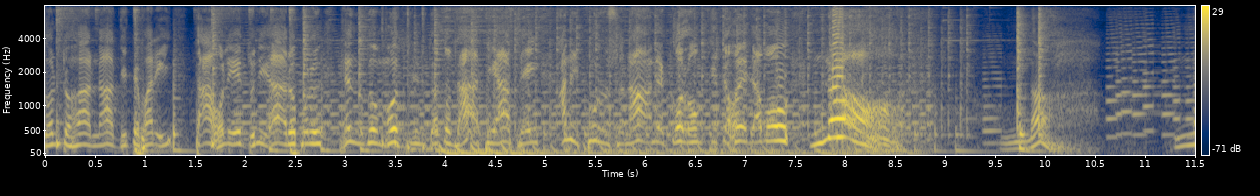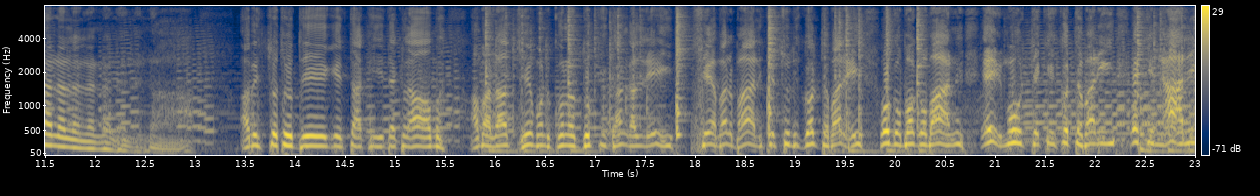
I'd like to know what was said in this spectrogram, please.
কণ্ঠহার না দিতে পারি, তাহলে দুনিয়ার উপর হিন্দু, মুসলিম যত জাতি আছে, আমি পুরুষ নামে কলঙ্কিত হয়ে যাব। না! না! না না না না না না না আমি চতুর্দিকে তাকিয়ে দেখলাম, আমার রাজ্যে এমন কোনো দুঃখী কাঙ্গাল নেই, সে আমার বাড়িতে চুরি করতে পারে। ও গো ভগবান, এই মুহূর্তে কি করতে পারি? একটি নারী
